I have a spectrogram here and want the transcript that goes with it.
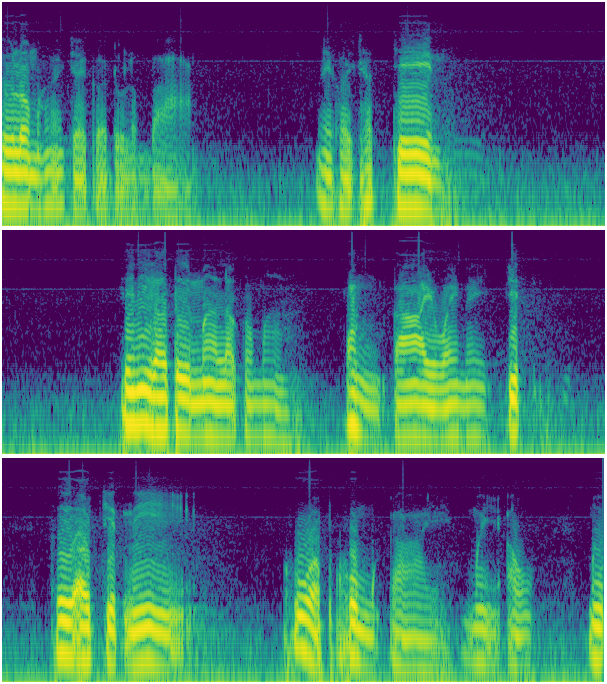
ดูลมหายใจก็ดูลำบาก ไม่ค่อยชัดเจน ที่นี่เราตื่นมาเราก็มาตั้งกายไว้ในจิต คือเอาจิตนี้ควบคุมกายไม่เอาเมื่อ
